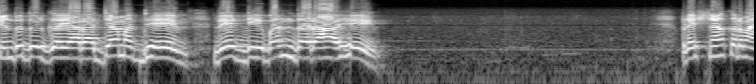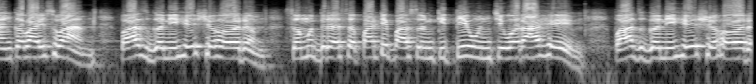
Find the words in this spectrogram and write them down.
सिंधुदुर्ग या राज्यामध्ये रेड्डी बंदर आहे. प्रश्न क्रमांक बावीसवा. पाचगणी हे शहर. समुद्र सपाटीपासून किती उंचीवर आहे? पाचगणी हे शहर.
